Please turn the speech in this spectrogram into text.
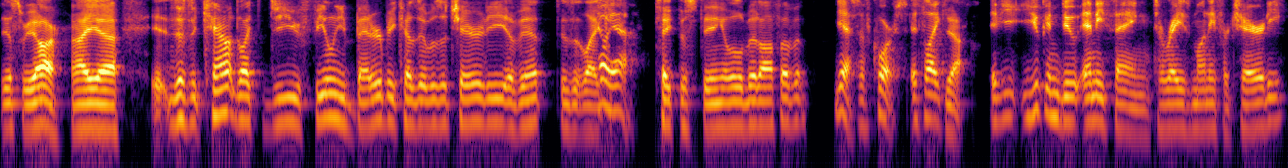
Yes, we are. I uh it, does it count like do you feel any better because it was a charity event? Does it like Oh yeah. take the sting a little bit off of it? Yes, of course. It's like Yeah. if you you can do anything to raise money for charity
